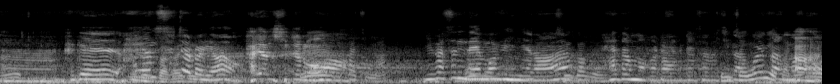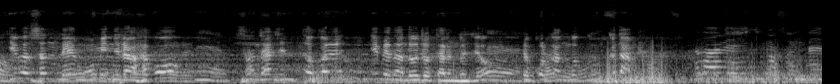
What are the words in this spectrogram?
아 그게 하얀 수저로요 하얀 수저로 어. 마. 이것은 내 몸이니라 지갑을. 받아 먹어라 그래서 지가. 아, 이것은 내 몸이니라 하고 성찬신 떡을 입에다 넣어줬다는 거죠. 네. 그 꼴깍 먹고 그 다음에 그 다음에 이것은 내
